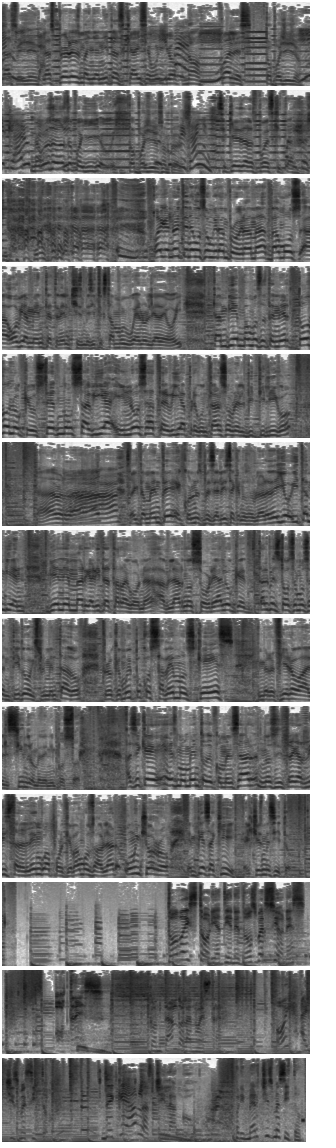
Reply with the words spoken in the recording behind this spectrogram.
las. Las peores mañanitas que hay, según yo. No. ¿Cuáles? Topollillo. Sí, claro. Me gusta más. Topollillo, güey. Topollillo son peores. años. Si quieres ya las puedes quitar. Oigan, hoy tenemos un gran programa. Vamos a, obviamente, a tener el chismecito que está muy bueno el día de hoy. También vamos a tener todo lo que usted no sabía y no se atrevía a preguntar sobre el vitiligo. Ah, ¿verdad? Ah. Exactamente, con un especialista que nos hablará de ello. Y también viene Margarita Tarragona a hablarnos sobre algo que tal vez todos hemos sentido o experimentado, pero que muy pocos sabemos qué es. Y me refiero al síndrome del impostor. Así que es momento de comenzar. No sé si traigas lista la lengua porque vamos a hablar un chorro. Empieza aquí el chismecito. Toda historia tiene dos versiones o tres, contando la nuestra. Hoy hay chismecito. ¿De qué hablas, Chilango? Primer chismecito.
